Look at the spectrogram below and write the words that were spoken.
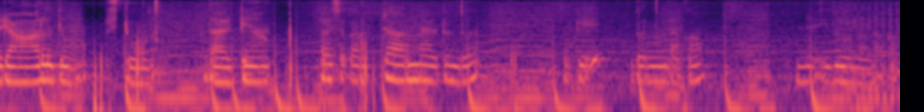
ഒരാറ് ഇത് വേണം സ്റ്റോൺ അതായിട്ട് ഞാൻ പൈസ കറക്റ്റ് ആറിനായിട്ടുണ്ട് ഓക്കെ ഇതൊരെണ്ണം ഉണ്ടാക്കാം പിന്നെ ഇത് കൊണ്ടുണ്ടാക്കാം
